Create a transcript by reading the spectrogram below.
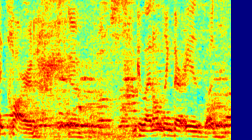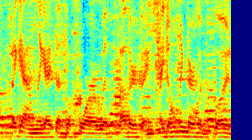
It's hard. Yeah. Because I don't think there is, a, again, like I said before with other things, I don't think there's a good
